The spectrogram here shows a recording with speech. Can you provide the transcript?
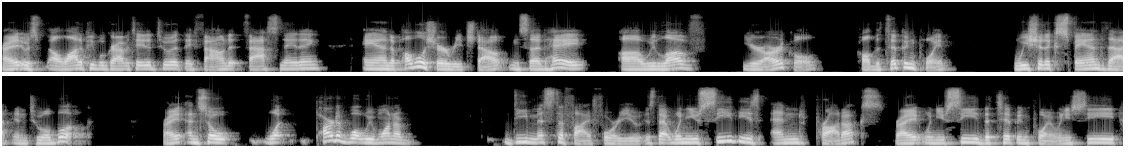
right? It was a lot of people gravitated to it. They found it fascinating. And a publisher reached out and said, Hey, uh, we love your article called The Tipping Point. We should expand that into a book. Right. And so, what part of what we want to demystify for you is that when you see these end products, right? When you see the tipping point, when you see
